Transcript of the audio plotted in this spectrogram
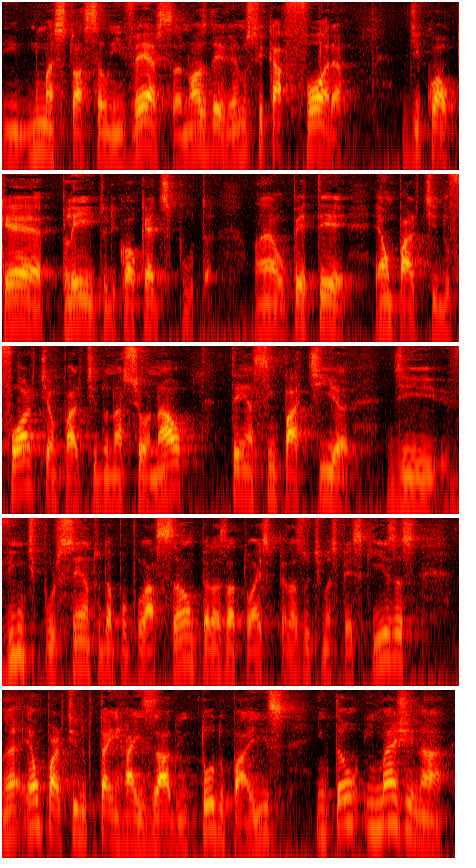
numa situação inversa, nós devemos ficar fora de qualquer pleito, de qualquer disputa. É? O PT é um partido forte, é um partido nacional, tem a simpatia de 20% da população pelas atuais, pelas últimas pesquisas. Né? É um partido que está enraizado em todo o país. Então, imaginar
